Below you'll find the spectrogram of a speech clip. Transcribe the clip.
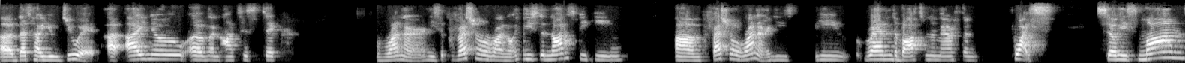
Uh, that's how you do it. Uh, i know of an autistic runner. He's a professional runner. He's a non-speaking um, professional runner. He's he ran the Boston Marathon twice. So his mom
